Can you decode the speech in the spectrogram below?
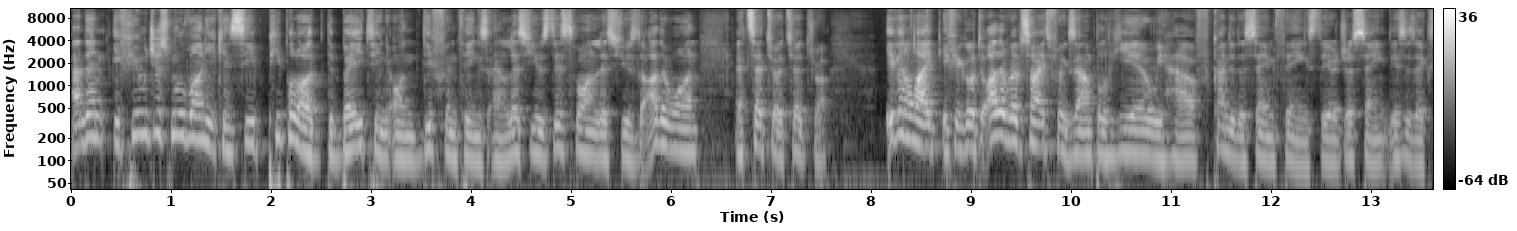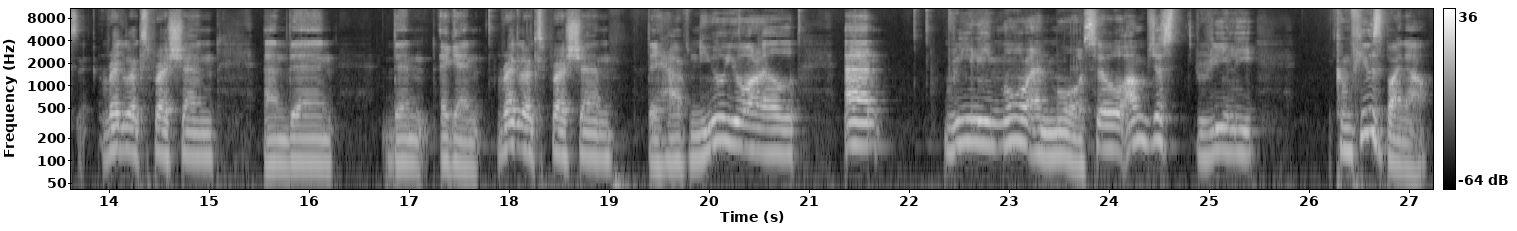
And then if you just move on, you can see people are debating on different things and let's use this one, let's use the other one, etc, etc. Even like if you go to other websites, for example, here we have kind of the same things. They're just saying this is ex regular expression and then then again, regular expression, they have new URL and really more and more. So I'm just really confused by now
